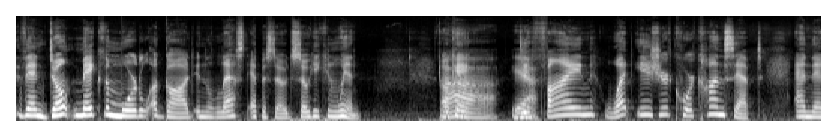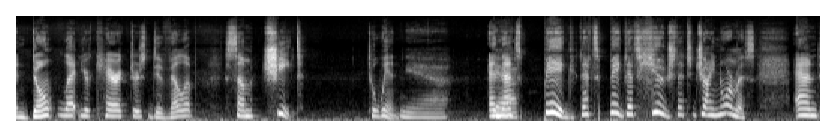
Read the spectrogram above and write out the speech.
then don't make the mortal a god in the last episode so he can win. Okay. Ah, yeah. Define what is your core concept and then don't let your characters develop some cheat to win. yeah. And Yeah. that's big. That's big. That's huge. That's ginormous. And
